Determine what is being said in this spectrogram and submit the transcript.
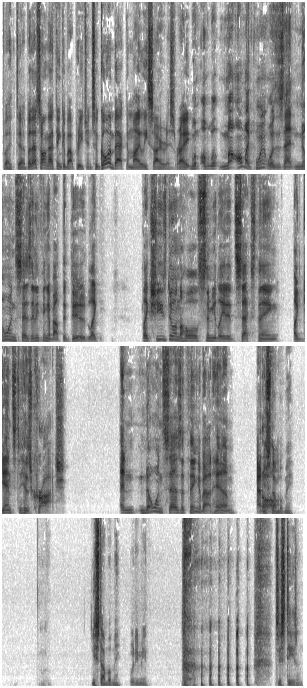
But, uh, but that song I think about preaching. So going back to Miley Cyrus, right? Well, uh, well my, all my point was is that no one says anything about the dude. Like, like she's doing the whole simulated sex thing against his crotch, and no one says a thing about him at You all. You stumbled me. You stumbled me. What do you mean? Just teasing.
